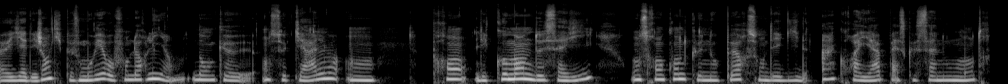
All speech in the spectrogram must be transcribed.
Euh, il y a des gens qui peuvent mourir au fond de leur lit. Hein. Donc on se calme, on prend les commandes de sa vie, on se rend compte que nos peurs sont des guides incroyables parce que ça nous montre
